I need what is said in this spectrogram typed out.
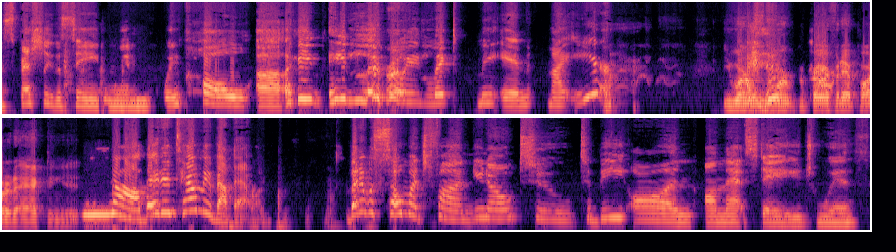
especially the scene when when cole uh he he literally licked me in my ear You weren't you weren't prepared for that part of the acting yet. no, they didn't tell me about that one. But it was so much fun, you know, to to be on on that stage with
